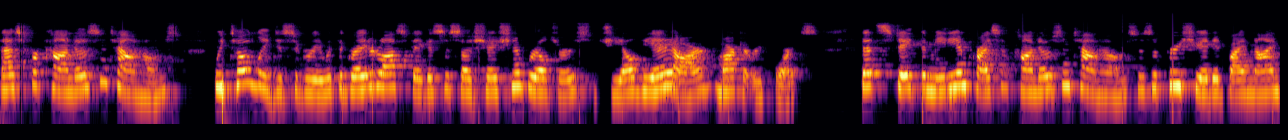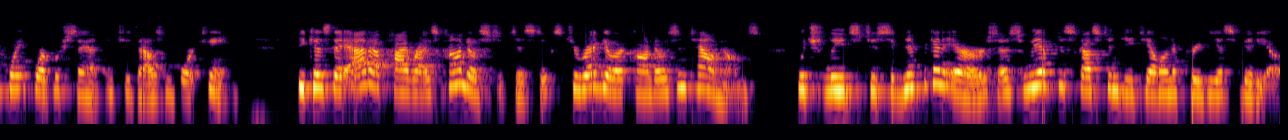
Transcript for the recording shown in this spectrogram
As for condos and townhomes, we totally disagree with the Greater Las Vegas Association of Realtors, GLVAR, market reports that state the median price of condos and townhomes is appreciated by 9.4% in 2014 because they add up high-rise condo statistics to regular condos and townhomes which leads to significant errors as we have discussed in detail in a previous video.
